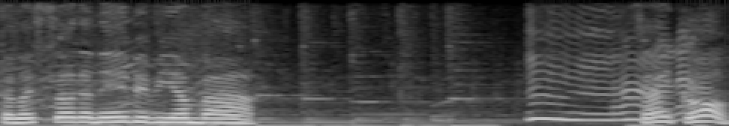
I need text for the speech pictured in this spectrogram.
楽しそうだね、ベビーアンバー。さあ行こう。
